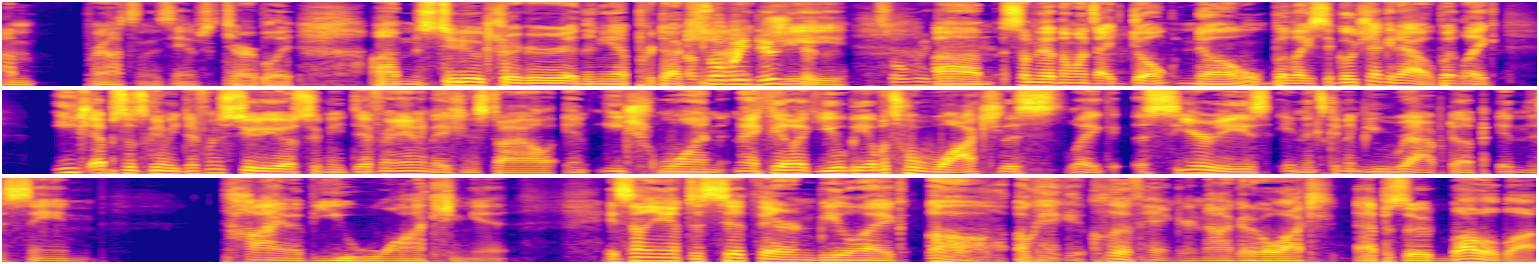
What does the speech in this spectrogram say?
I'm pronouncing these names terribly. Um, Studio Trigger, and then you have Production that's what we do that's what we do Um, some of the other ones I don't know, but like so, go check it out. But like each episode's gonna be different studios, it's gonna be different animation style, and each one. And I feel like you'll be able to watch this like a series, and it's gonna be wrapped up in the same time of you watching it. It's not you have to sit there and be like, oh, okay, get cliffhanger. Now I gotta go watch episode blah blah blah.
